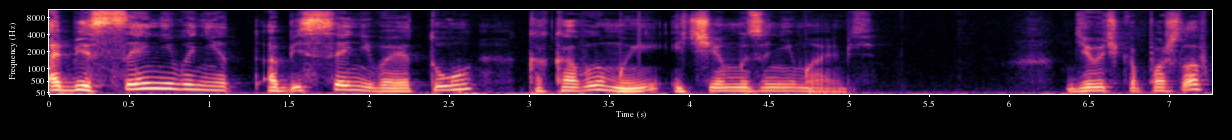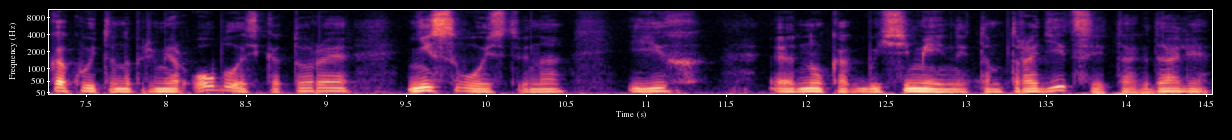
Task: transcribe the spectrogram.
обесценивание, обесценивая то, каковы мы и чем мы занимаемся. Девочка пошла в какую-то, например, область, которая не свойственна их, э, ну, как бы семейной там традиции и так далее.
